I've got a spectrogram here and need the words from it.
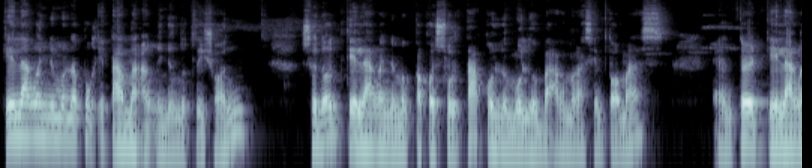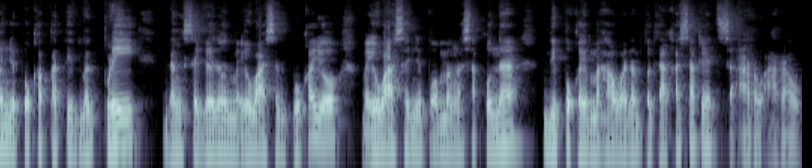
kailangan nyo muna pong itama ang inyong nutrition. Sunod, kailangan nyo magpakonsulta kung lumuluho ba ang mga simptomas. And third, kailangan nyo po kapatid mag-pray nang sa ganun maiwasan po kayo, maiwasan nyo po ang mga sakuna, hindi po kayo mahawa ng pagkakasakit sa araw-araw.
